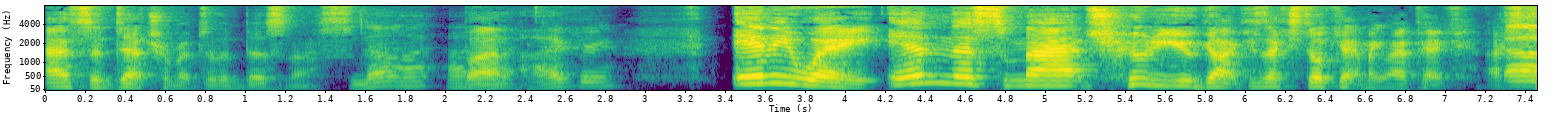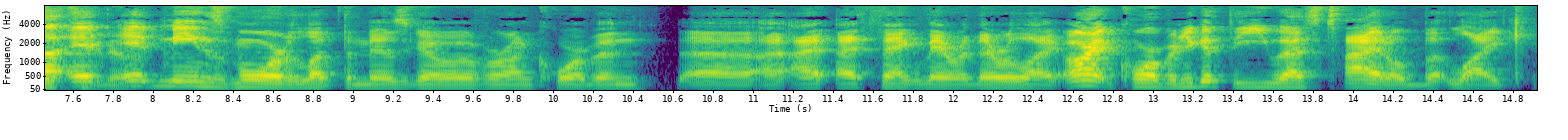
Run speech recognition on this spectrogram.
that's a detriment to the business. No, I, I, But- I agree. Anyway, in this match, who do you got? Because I still can't make my pick. I still Uh, can't it, do it. it means more to let the Miz go over on Corbin. Uh, I, I- I think they were they were like, all right, Corbin, you get the U.S. title, but like,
